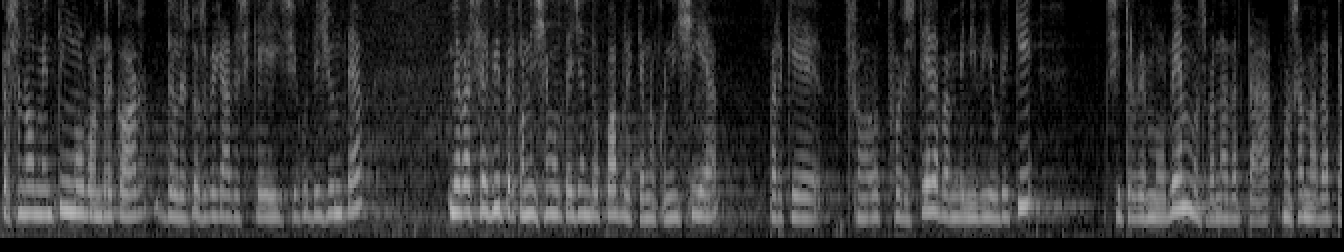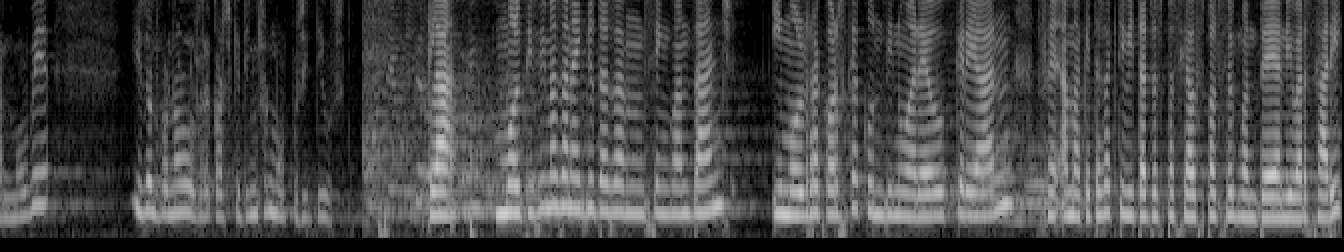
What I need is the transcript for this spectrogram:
personalment tinc molt bon record de les dues vegades que he sigut de Junta. Me va servir per conèixer molta gent del poble que no coneixia, perquè soc forastera, vam venir a viure aquí, s'hi trobem molt bé, ens van adaptar, ens hem adaptat molt bé, i doncs, bueno, els records que tinc són molt positius. Clar, moltíssimes anècdotes en 50 anys i molts records que continuareu creant amb aquestes activitats especials pel seu 50è aniversari.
